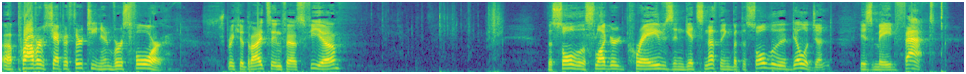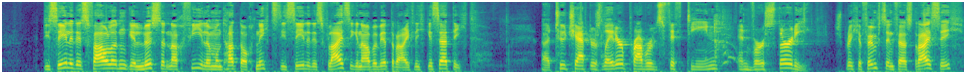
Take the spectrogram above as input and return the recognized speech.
Uh, Proverbs chapter 13 and verse 4. Sprüche 13, Vers 4. The soul of the sluggard craves and gets nothing, but the soul of the diligent is made fat. Die Seele des Faulen gelüstet nach vielem und hat doch nichts, die Seele des Fleißigen aber wird reichlich gesättigt. Uh, two chapters later, Proverbs 15 and verse 30. Sprüche 15, Vers 30.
